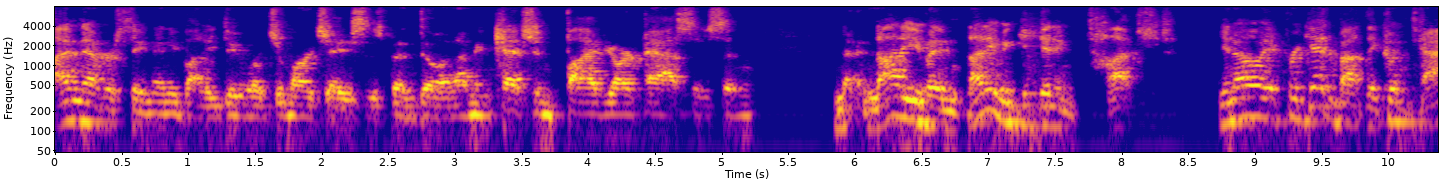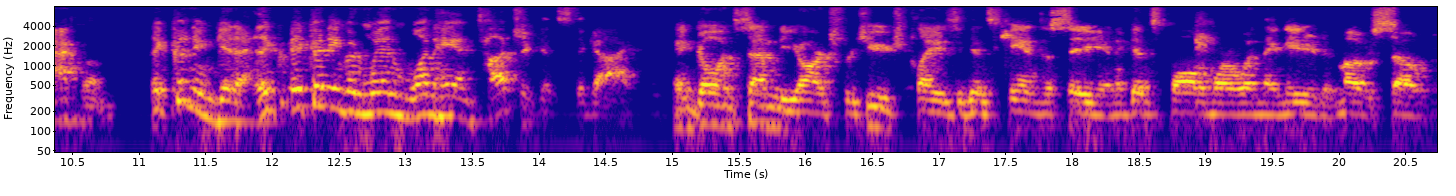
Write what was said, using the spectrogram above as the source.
I've never seen anybody do what Ja'Marr Chase has been doing. I mean, catching five yard passes and not even not even getting touched. You know, forget about they couldn't tackle him. They couldn't even get a, they, they couldn't even win one hand touch against the guy and going 70 yards for huge plays against Kansas City and against Baltimore when they needed it most. So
